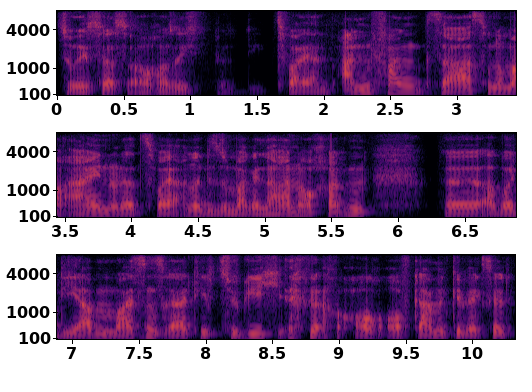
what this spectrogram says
So ist das auch. Also ich, die zwei am Anfang saß und nochmal ein oder zwei andere, die so Magellan auch hatten. Äh, aber die haben meistens relativ zügig auch auf Garmin gewechselt,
